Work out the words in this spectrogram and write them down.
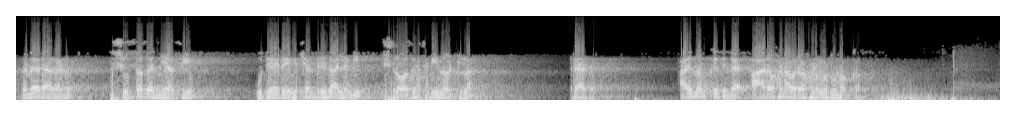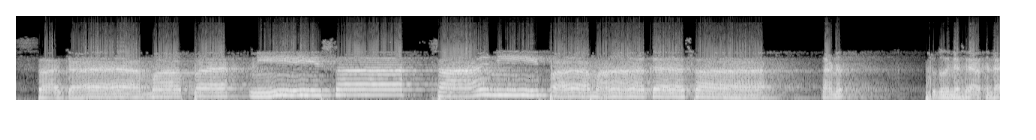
അങ്ങനെ രാഗമാണ് ശുദ്ധ ധന്യാസിയും ഉദയരേവി ചന്ദ്രിക അല്ലെങ്കിൽ ശ്രോതശ്രീ രാഗം. ആദ്യം നമുക്ക് ഇതിന്റെ ആരോഹണ അവരോഹണങ്ങളൊന്ന് നോക്കാം. സഗമ പ നീസ സ സ നീ പ മ ഗ സ ഇതാണ് ശുദ്ധസന്യാസ രാഗത്തിന്റെ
